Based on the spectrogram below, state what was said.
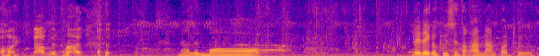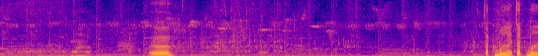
อ้ยน้ำลึกมาก น่าเล่นมากใดๆก็คือฉันต้องอาบน้ำก่อนเธอ มาก เออ จากมือจากมือ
